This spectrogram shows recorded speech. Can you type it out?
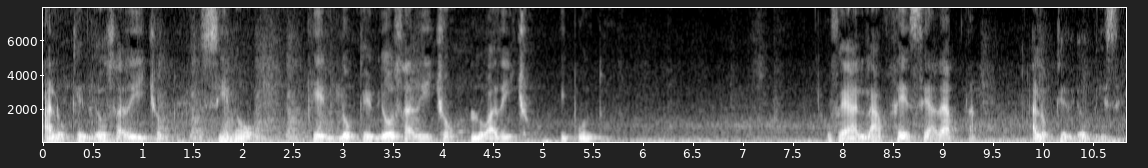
a lo que Dios ha dicho, sino que lo que Dios ha dicho, lo ha dicho y punto. O sea, la fe se adapta a lo que Dios dice.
